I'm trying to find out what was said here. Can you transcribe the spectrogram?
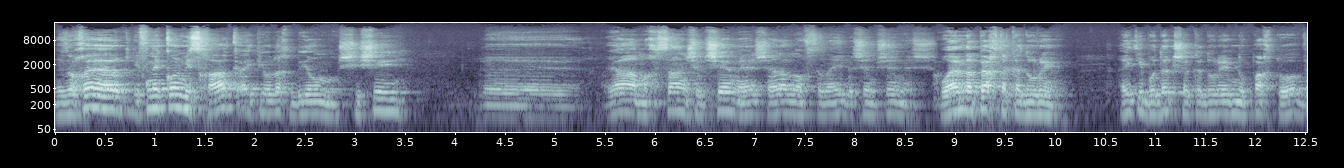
אני זוכר, לפני כל משחק הייתי הולך ביום שישי, ל- היה מחסן של שמש, היה לנו אפסנאי בשם שמש. הוא היה מנפח את הכדורים. הייתי בודק שהכדורים נופח טוב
